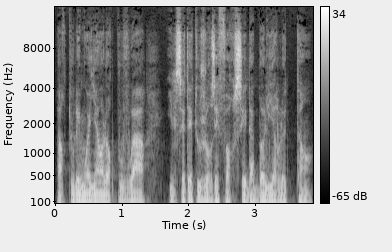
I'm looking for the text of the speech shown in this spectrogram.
Par tous les moyens en leur pouvoir, ils s'étaient toujours efforcés d'abolir le temps.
